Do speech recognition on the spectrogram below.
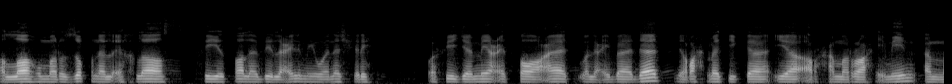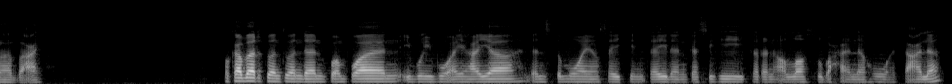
اللهم ارزقنا الإخلاص في طلب العلم ونشره. وفي جميع الطاعات والعبادات برحمتك يا أرحم الراحمين. أما بعد. Apa khabar tuan-tuan dan puan-puan, ibu-ibu, ayah-ayah dan semua yang saya cintai dan kasihi kerana Allah Subhanahu wa taala?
